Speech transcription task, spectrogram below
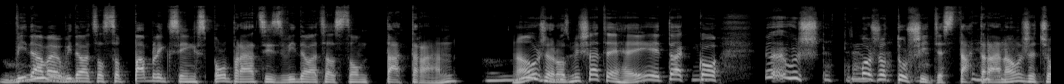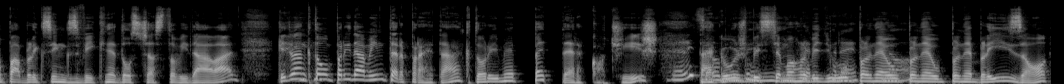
Vydávajú vydavateľstvo Public Sing v spolupráci s vydavateľstvom Tatran. No, už rozmýšľate, hej, je to ako E, už Tatran, možno tušíte s Tatranom, že čo Publixing zvykne dosť často vydávať. Keď vám k tomu pridám interpreta, ktorým je Peter Kočiš, Velice tak už by ste mohli byť úplne, no. úplne, úplne blízo.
